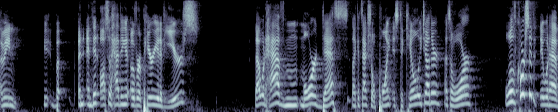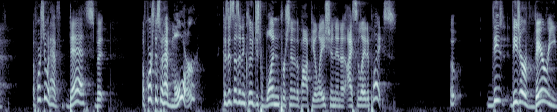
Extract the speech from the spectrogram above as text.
I mean, but, and, and then also having it over a period of years? That would have m- more deaths. Like its actual point is to kill each other. That's a war. Well, of course it, it would have, of course it would have deaths, but of course this would have more because this doesn't include just one percent of the population in an isolated place. Uh, These these are very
